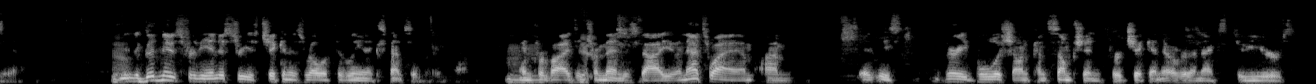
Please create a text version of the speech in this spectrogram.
Yeah. Mean, the good news for the industry is chicken is relatively inexpensive right now mm-hmm. and provides a yeah. tremendous value, and that's why I'm I'm at least very bullish on consumption for chicken over the next two years.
